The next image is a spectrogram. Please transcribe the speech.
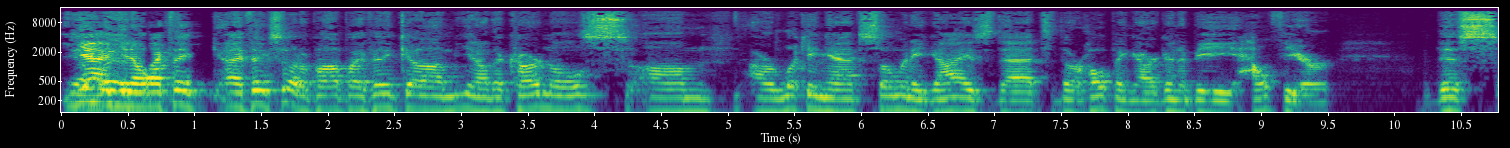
you yeah, know, you know, I think I think so to pop. I think um, you know the Cardinals um, are looking at so many guys that they're hoping are going to be healthier this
